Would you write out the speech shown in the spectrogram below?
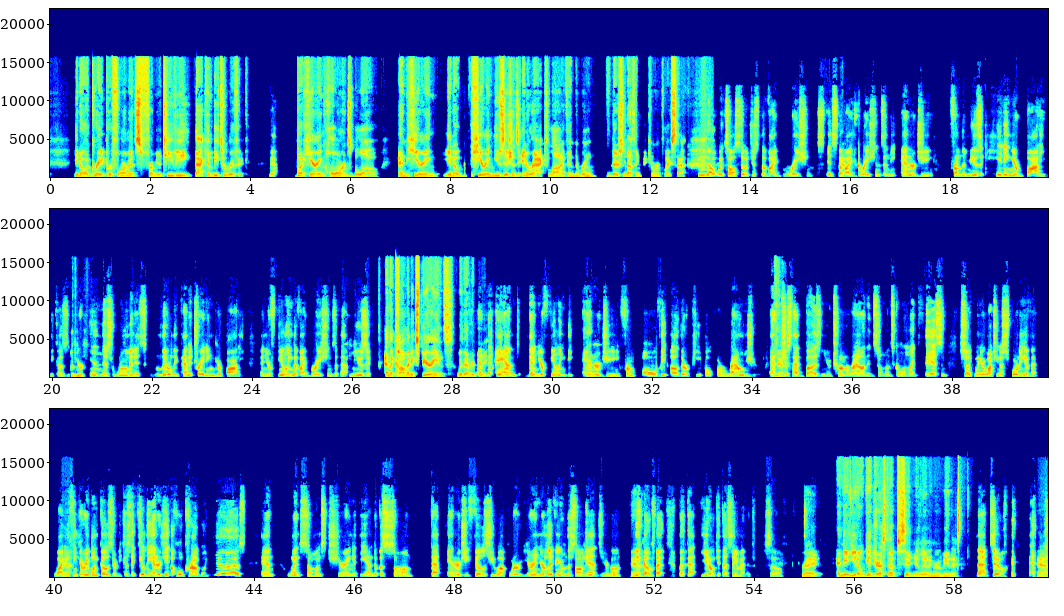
you know, a great performance from your TV that can be terrific. Yeah. but hearing horns blow and hearing, you know, hearing musicians interact live in the room, there's Yeah. nothing that can replace that. No, it's also just the vibrations. It's the Yeah. vibrations and the energy from the music hitting your body because Mhm. you're in this room and it's literally penetrating your body and you're feeling the vibrations of that music. And the common experience with everybody. And, the, and then you're feeling the energy from all the other people around you and Yeah. just that buzz. And you turn around and someone's going like this. And so, like when you're watching a sporting event, why do you think everyone goes there? Because they feel the energy, of the whole crowd going, yes. And when someone's cheering at the end of a song, that energy fills you up where you're in your living room, the song ends, and you're going, you Yeah. know, but but that you don't get that same energy. So Right. And you don't get dressed up to sit in your living room either. that too. Yeah.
